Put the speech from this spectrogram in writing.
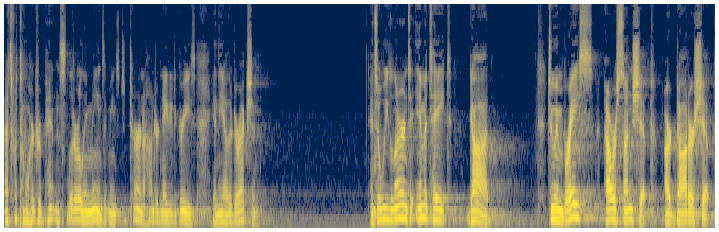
That's what the word repentance literally means. It means to turn 180 degrees in the other direction. And so we learn to imitate God, to embrace our sonship, our daughtership,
